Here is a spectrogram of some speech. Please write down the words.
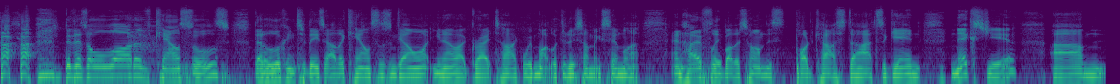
but there's a lot of councils that are looking to these other councils and going, "What you know, what great target. We might look to do something similar." And hopefully, by the time this podcast starts again next year, um,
